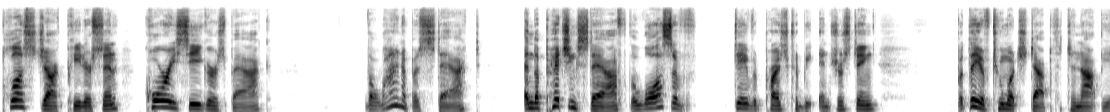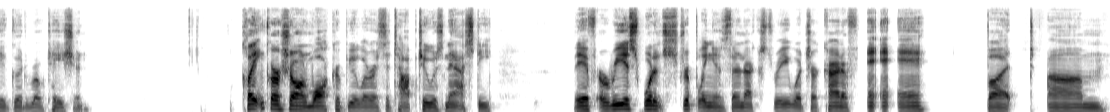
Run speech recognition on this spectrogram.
plus Joc Pederson, Corey Seager's back. The lineup is stacked, and the pitching staff. The loss of David Price could be interesting, but they have too much depth to not be a good rotation. Clayton Kershaw and Walker Buehler as the top two is nasty. They have Urias, Wood, and Stripling as their next three, which are kind of eh eh eh, but um,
